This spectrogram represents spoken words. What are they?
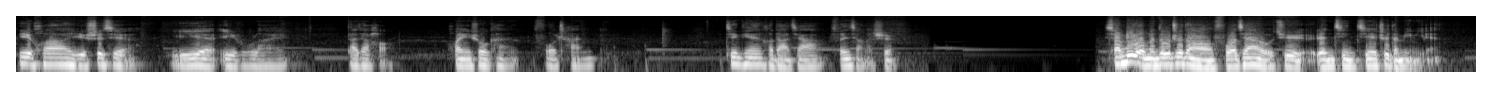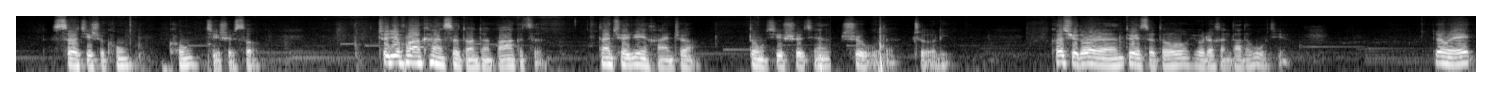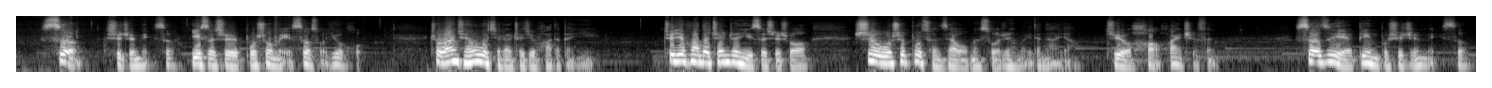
一花一世界，一叶一如来。大家好，欢迎收看佛禅。今天和大家分享的是，想必我们都知道佛家有句人尽皆知的名言：“色即是空，空即是色。”这句话看似短短八个字，但却蕴含着洞悉世间事物的哲理。可许多人对此都有着很大的误解，认为色是指美色，意思是不受美色所诱惑，这完全误解了这句话的本意。这句话的真正意思是说，事物是不存在我们所认为的那样，具有好坏之分。色字也并不是指美色，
